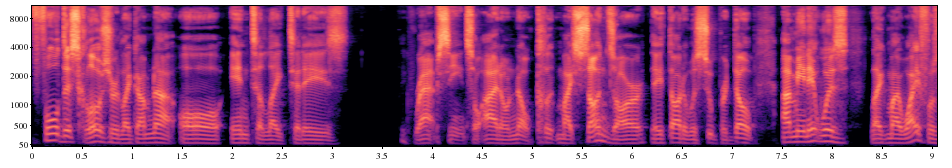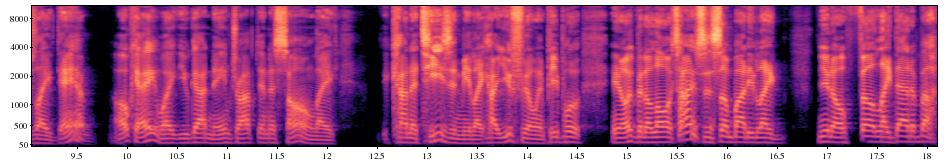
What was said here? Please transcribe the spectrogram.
full disclosure, like I'm not all into like today's rap scene, so I don't know. My sons are. They thought it was super dope. I mean, it was like my wife was like, "Damn, okay, like you got name dropped in a song, like kind of teasing me, like how you feeling." People, you know, it's been a long time since somebody like you know felt like that about.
